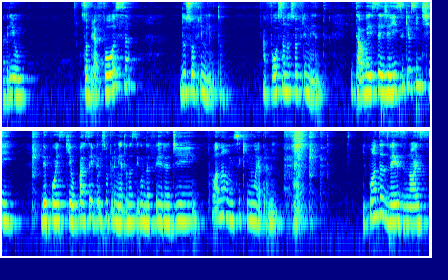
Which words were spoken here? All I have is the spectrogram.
abriu sobre a força do sofrimento. A força no sofrimento. E talvez seja isso que eu senti depois que eu passei pelo sofrimento na segunda-feira de falar não, isso aqui não é para mim. E quantas vezes nós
